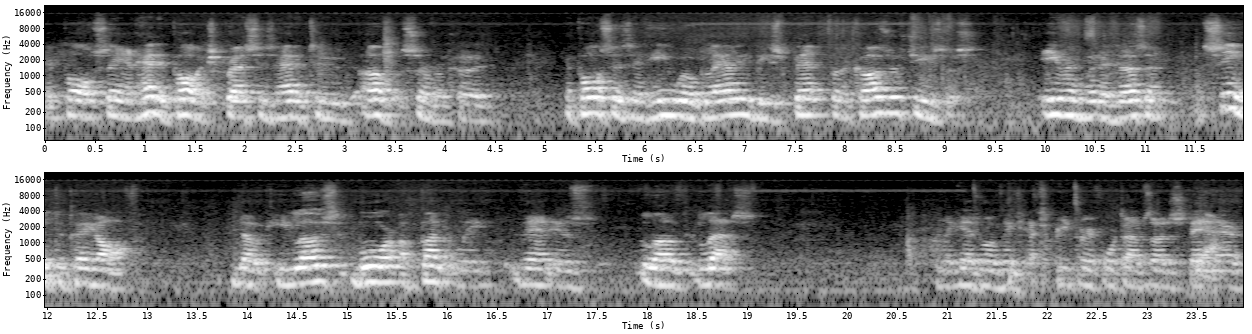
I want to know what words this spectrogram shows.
and Paul's saying, how did Paul express his attitude of servanthood? And Paul says that he will gladly be spent for the cause of Jesus, even when it doesn't seem to pay off. Note, he loves more abundantly than is loved less. And I guess one of the things you have to read three or four times to understand there.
